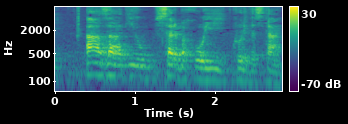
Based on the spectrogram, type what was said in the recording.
ئازادی و سەربەخۆیی کوردستان.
